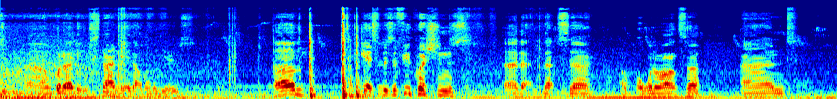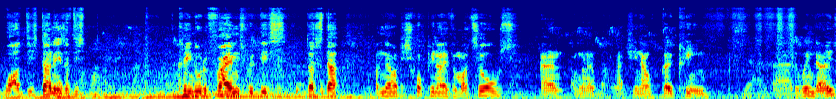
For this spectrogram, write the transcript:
uh, I've got a little stand here that I'm going to use. Um, yeah, so there's a few questions uh, that that's uh, I, I want to answer, and what I've just done is I've just cleaned all the frames with this duster. I'm now just swapping over my tools, and I'm going to actually now go clean uh, the windows.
